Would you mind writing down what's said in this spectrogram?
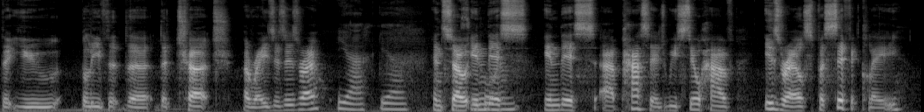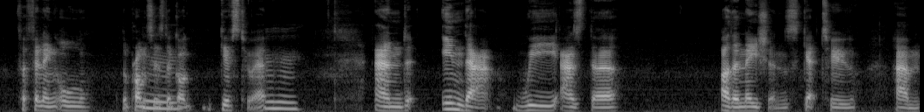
that you believe that the the church erases Israel Yeah. Yeah. and so It's in this in this uh, passage, we still have Israel specifically fulfilling all the promises that God gives to it, Mm-hmm. and in that we as the other nations get to um,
